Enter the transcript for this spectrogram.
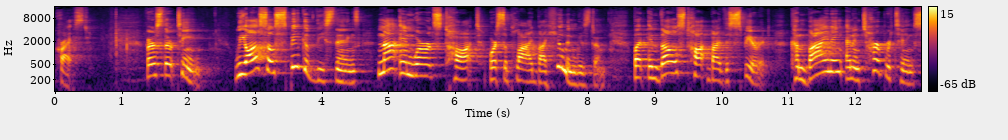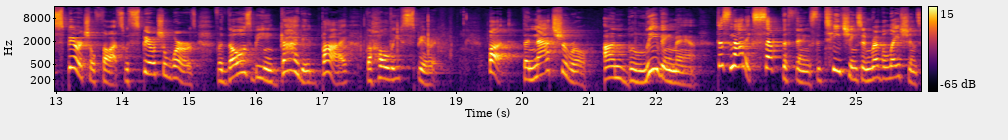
Christ. Verse 13 We also speak of these things not in words taught or supplied by human wisdom, but in those taught by the Spirit, combining and interpreting spiritual thoughts with spiritual words for those being guided by the Holy Spirit. But the natural, unbelieving man does not accept the things, the teachings, and revelations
